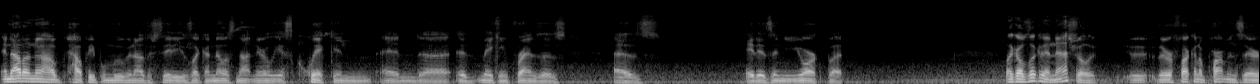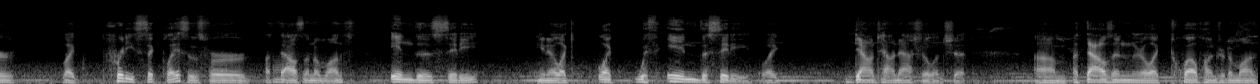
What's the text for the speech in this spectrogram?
and i don't know how, how people move in other cities like i know it's not nearly as quick and and uh, as making friends as as it is in new york but like i was looking at nashville there are fucking apartments there like pretty sick places for a thousand a month in the city you know like like within the city like downtown nashville and shit. Um, a thousand or like twelve hundred a month.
